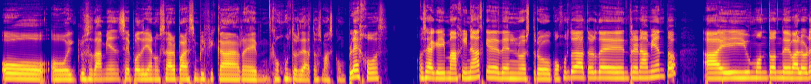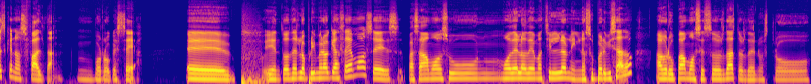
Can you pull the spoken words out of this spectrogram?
o, incluso también se podrían usar para simplificar eh, conjuntos de datos más complejos. O sea que imaginad que en nuestro conjunto de datos de entrenamiento hay un montón de valores que nos faltan, mm, por lo que sea. Eh, y entonces lo primero que hacemos es pasamos un modelo de Machine Learning no supervisado, agrupamos esos datos de nuestro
